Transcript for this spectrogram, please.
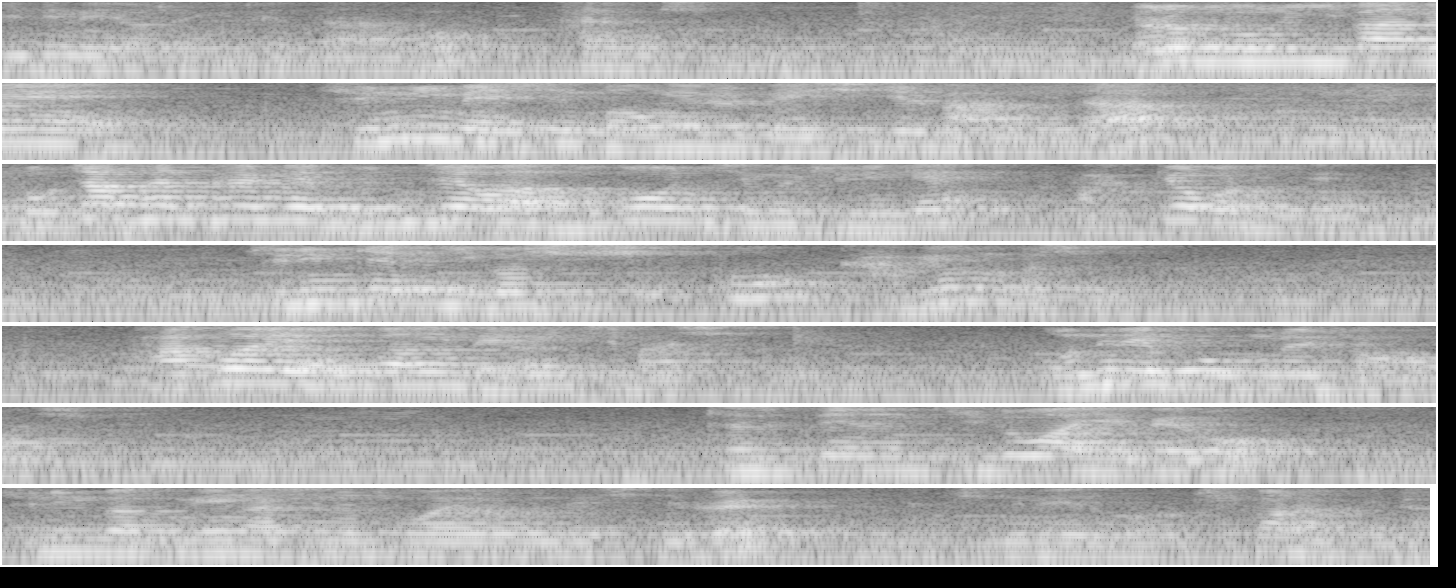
믿음의 여정이 된다라고 하는 것입니다. 여러분 오늘 이 밤에 주님이 매신 멍에를 매시길 바랍니다. 복잡한 삶의 문제와 무거운 짐을 주님께 맡겨버리세요. 주님께는 이것이 쉽고 가벼운 것입니다. 과거의 영광에 매여 있지 마시고 오늘의 복음을 경험하시고 계속되는 기도와 예배로 주님과 동행하시는 저와 여러분 되시기를 주님의 이름으로 축원합니다.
